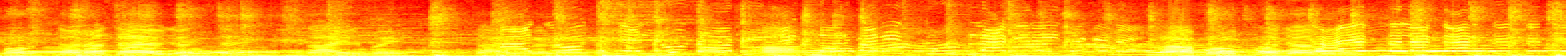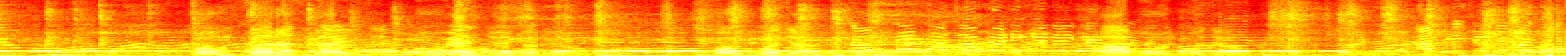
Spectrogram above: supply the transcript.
બહુ સરસ આયોજન છે સાહિલભાઈ સાહિલભાઈ. નહીં? હા બહુ મજા આવી બહુ સરસ ગાય છે બહુ એન્જોય કર્યું બહુ જ મજા આવી. હા બહુ જ મજા આવી. આપણી સાથે બધા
